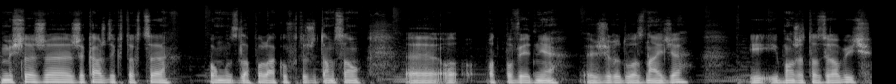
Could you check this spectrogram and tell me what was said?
Myślę, że, że każdy, kto chce pomóc dla Polaków, którzy tam są, e, o, odpowiednie źródło znajdzie i, i może to zrobić.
